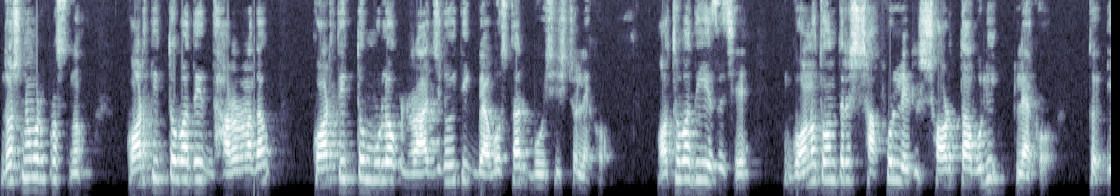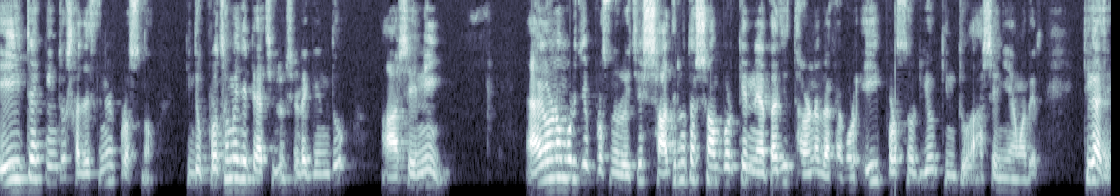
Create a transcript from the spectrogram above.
দশ নম্বর প্রশ্ন, কর্তৃত্ববাদের ধারণা দাও। কর্তৃত্বমূলক রাজনৈতিক ব্যবস্থার বৈশিষ্ট্য লেখো। অথবা দিয়ে এসেছে, গণতন্ত্রের সাফল্যের শর্তাবলী লেখো। তো এইটা কিন্তু সাজেশনের প্রশ্ন। কিন্তু প্রথমে যেটা ছিল, সেটা কিন্তু আসেনি। এগারো নম্বর যে প্রশ্ন রয়েছে, স্বাধীনতা সম্পর্কে নেতাজির ধারণা ব্যাখ্যা করো। এই প্রশ্নটিও কিন্তু আসেনি আমাদের। ঠিক আছে?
